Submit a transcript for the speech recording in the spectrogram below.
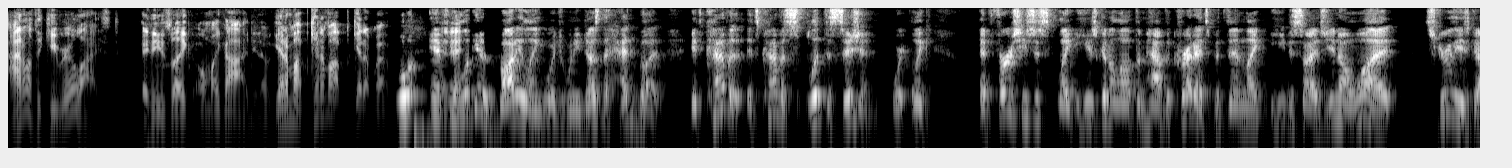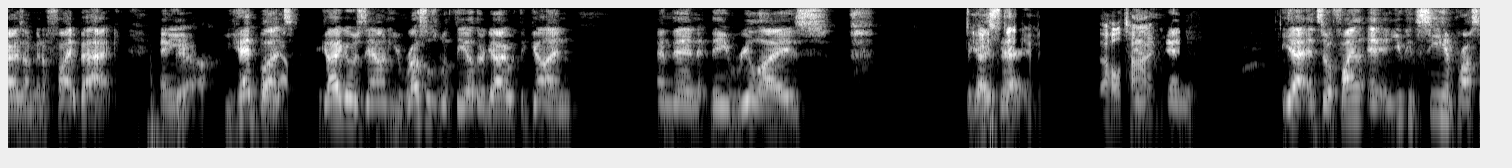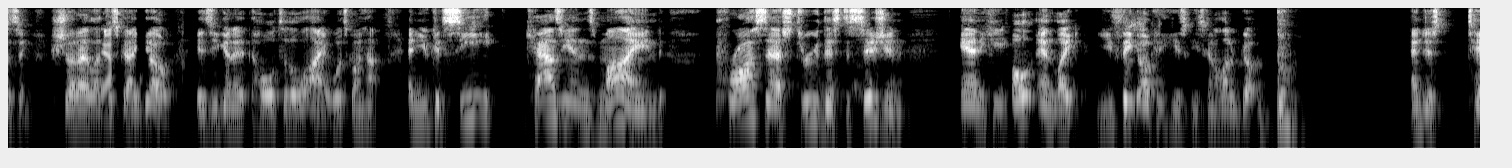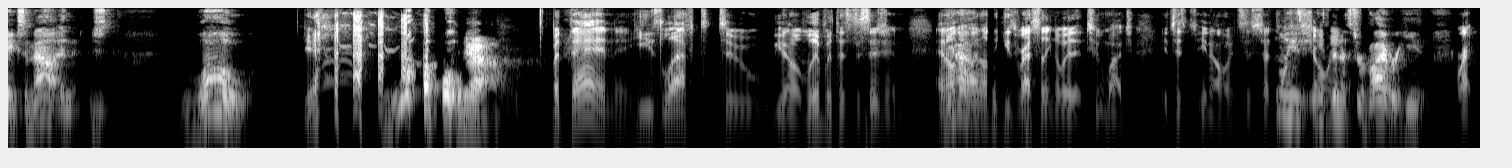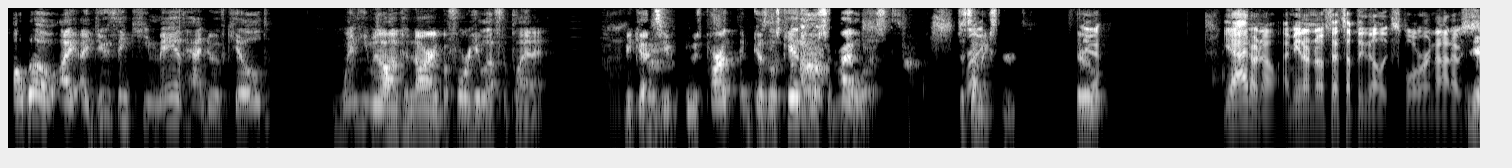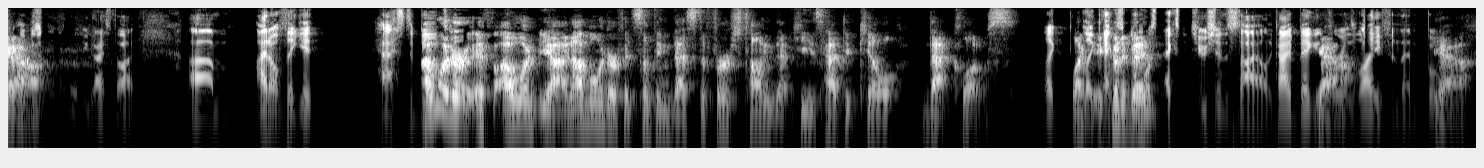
I don't think he realized. And he's like, "Oh my god, you know, get him up, get him up, get him up." Well, if And you then- look at his body language when he does the headbutt, it's kind of a it's kind of a split decision where like at first he's just like he's going to let them have the credits, but then like he decides, you know what, screw these guys, I'm going to fight back, and he Yeah. he headbutts. Yeah. The guy goes down. He wrestles with the other guy with the gun, and then they realize the And he's guy's dead. the whole time. And, and- yeah, and so finally, and, and you can see him processing. Should I let Yeah. this guy go? Is he going to hold to the lie? What's going on? And you could see Cassian's mind process through this decision, and he oh, and like you think, okay, he's he's going to let him go, boom, and just takes him out, and just whoa, Yeah. whoa, Yeah. But then he's left to you know live with this decision. And although I don't think he's wrestling with it too much, it's just you know it's just such. Well, he's, showing. he's been a survivor. He Right. Although I, I do think he may have had to have killed when he was on Kenari before he left the planet Mm. because he, he was part because those kids were survivalists to some Right. extent. They're, Yeah. Yeah, I don't know. I mean, I don't know if that's something they'll explore or not. I was just, Yeah. I'm just wondering what you guys thought. Um, I don't think it has to be. I wonder if I want. Yeah, and I wonder if it's something that's the first time that he's had to kill that close. like like, like, it ex- could have been- execution style, a guy begging for his life, and then boom. Yeah.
